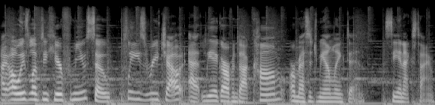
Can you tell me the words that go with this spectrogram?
I always love to hear from you, so please reach out at liagarvin.com or message me on LinkedIn. See you next time.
